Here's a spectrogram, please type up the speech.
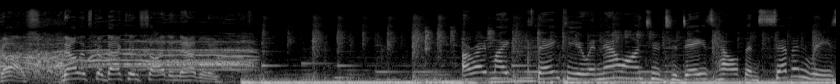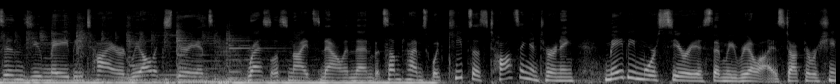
Gosh. Now let's go back inside to Natalie. All right, Mike, thank you. And now on to today's health and seven reasons you may be tired. We all experience restless nights now and then, but sometimes what keeps us tossing and turning may be more serious than we realize. Dr. Rasheen.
